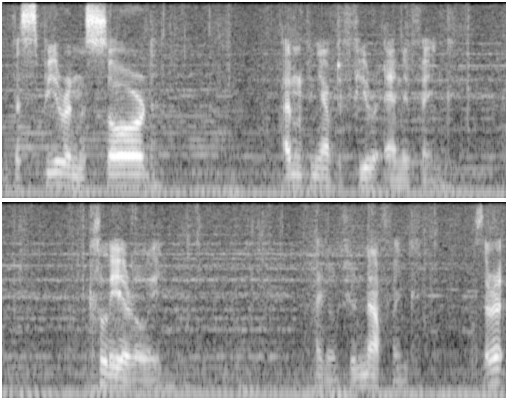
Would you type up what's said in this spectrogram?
With a spear and a sword. I don't think you have to fear anything. Clearly. I don't feel nothing. Is there an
